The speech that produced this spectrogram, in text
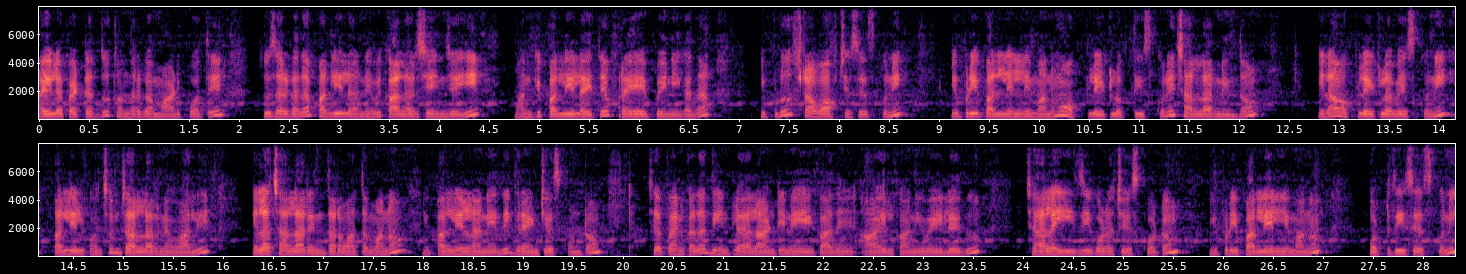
హైలో పెట్టద్దు తొందరగా మాడిపోతే చూసారు కదా పల్లీలు అనేవి కలర్ చేంజ్ అయ్యి మనకి పల్లీలు అయితే ఫ్రై అయిపోయినాయి కదా. ఇప్పుడు స్టవ్ ఆఫ్ చేసేసుకుని ఇప్పుడు ఈ పల్లీల్ని మనం ఒక ప్లేట్లోకి తీసుకుని చల్లారనిద్దాం. ఇలా ఒక ప్లేట్లో వేసుకుని పల్లీలు కొంచెం చల్లారనివ్వాలి. ఇలా చల్లారిన తర్వాత మనం ఈ పల్లీలు అనేది గ్రైండ్ చేసుకుంటాం. చెప్పాను కదా దీంట్లో ఎలాంటి నెయ్యి కానీ ఆయిల్ కానీ వేయలేదు. చాలా ఈజీ కూడా చేసుకోవటం. ఇప్పుడు ఈ పల్లీల్ని మనం పొట్టు తీసేసుకుని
